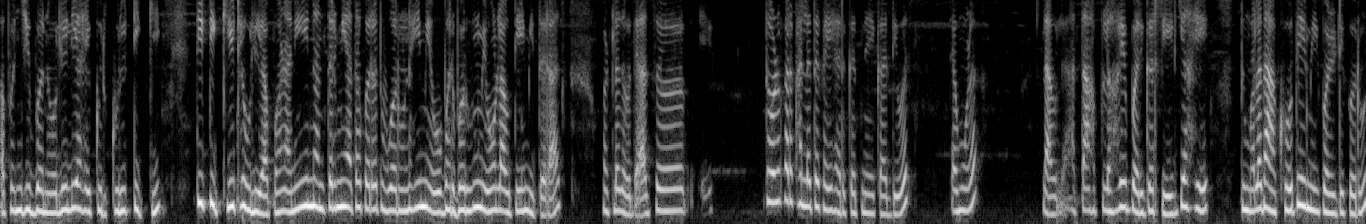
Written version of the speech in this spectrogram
आपण जी बनवलेली आहे कुरकुरीत टिक्की ती टिक्की ठेवली आपण आणि नंतर मी आता परत वरूनही मेवो भरभरून मेवो लावते मी तर आज. म्हटलं जाऊ दे आज थोडंफार खाल्लं तर काही हरकत नाही एका दिवस. त्यामुळं लावलं. आता आपलं हे बर्गर रेडी आहे. तुम्हाला दाखवते मी पलटी करून.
